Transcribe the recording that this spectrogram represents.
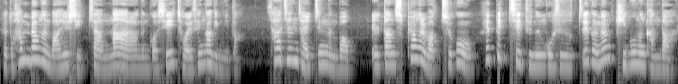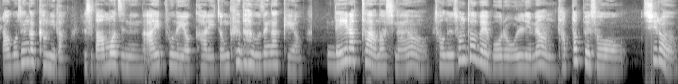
그래도 한 병은 마실 수 있지 않나라는 것이 저의 생각입니다. 사진 잘 찍는 법. 일단 수평을 맞추고 햇빛이 드는 곳에서 찍으면 기본은 간다 라고 생각합니다. 그래서 나머지는 아이폰의 역할이 좀 크다고 생각해요. 네일 아트 안 하시나요? 저는 손톱에 뭐를 올리면 답답해서 싫어요.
